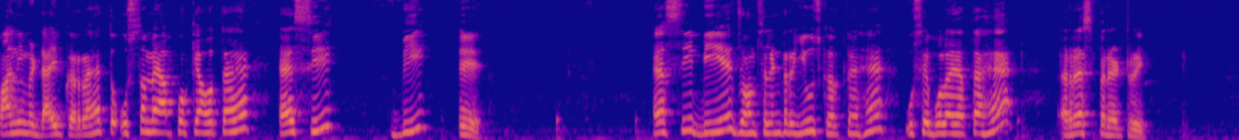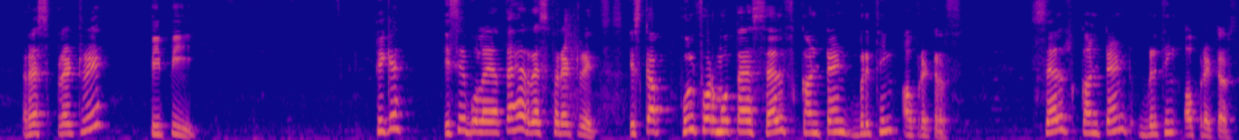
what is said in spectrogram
पानी में डाइव कर रहे हैं तो उस समय आपको क्या होता है? S C B A S C B A जो हम सिलेंडर यूज़ करते हैं, उसे बोला जाता है रेस्पिरेटरी रेस्पिरेटरी पीपी, ठीक है? इसे बोला जाता है रेस्पिरेटरी। इसका फुल फॉर्म होता है self content breathing operators. Self content breathing operators.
